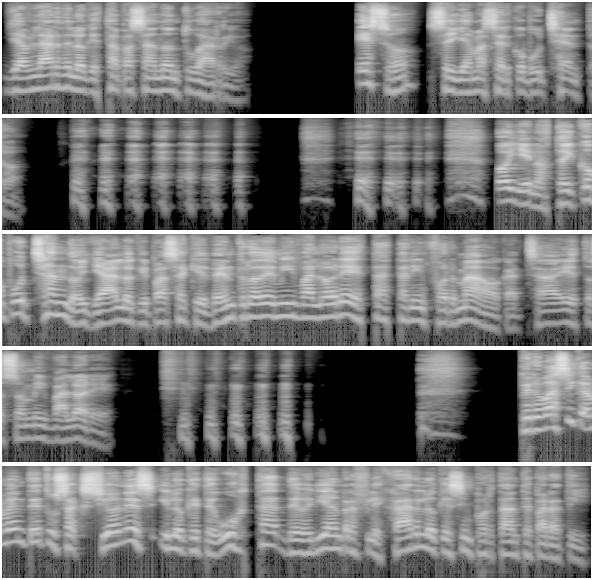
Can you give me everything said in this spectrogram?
y hablar de lo que está pasando en tu barrio. Eso se llama ser copuchento. Oye, no estoy copuchando ya, lo que pasa es que dentro de mis valores está estar informado, ¿cachai? Estos son mis valores. Pero básicamente tus acciones y lo que te gusta deberían reflejar lo que es importante para ti.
